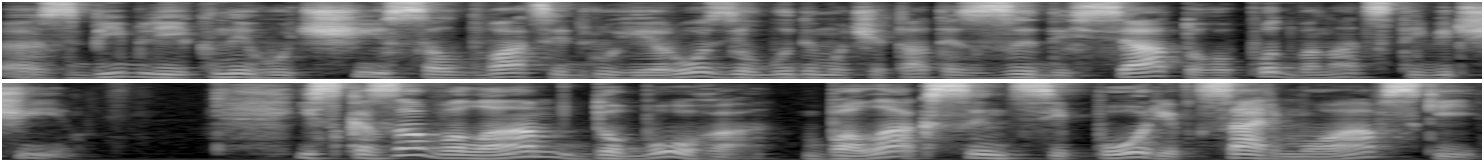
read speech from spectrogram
е, з Біблії книгу чисел, 22 розділ, будемо читати з 10 по 12 вірші. І сказав Валаам до Бога: Балак, син Ціпорів, цар Моавський,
